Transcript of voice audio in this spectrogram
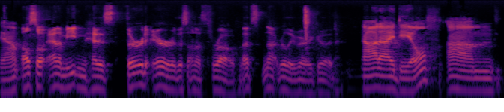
Yeah, Also, Adam Eaton had his third error this on a throw. That's not really very good. not ideal. Um,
